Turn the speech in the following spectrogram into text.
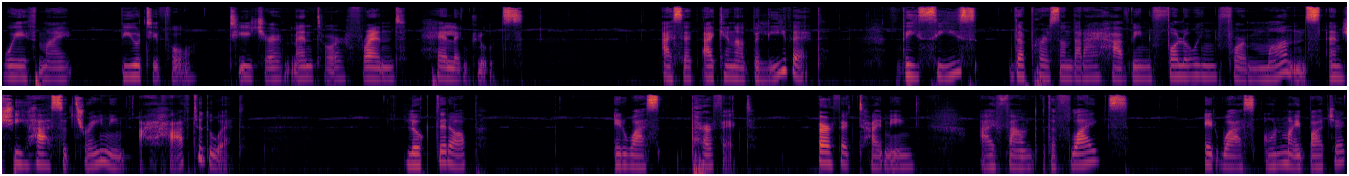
with my beautiful teacher, mentor, friend, Helen Klutz. I said, I cannot believe it. This is the person that I have been following for months, and she has a training. I have to do it. Looked it up it was perfect, perfect timing. I found the flights, it was on my budget.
